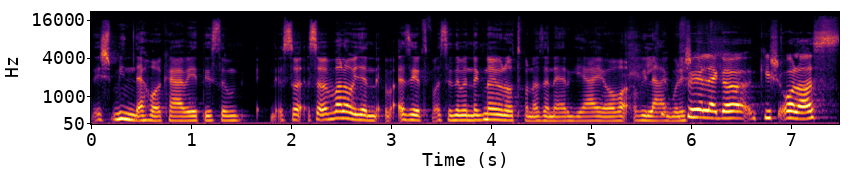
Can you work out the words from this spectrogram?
és mindenhol kávét iszunk, Szóval, szóval valahogy ezért szerintem ennek nagyon ott van az energiája a világban. Főleg a kis olasz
